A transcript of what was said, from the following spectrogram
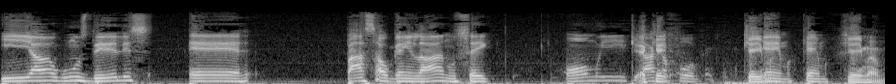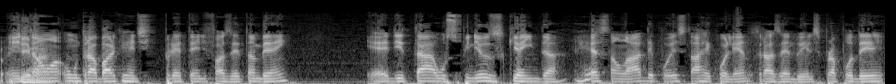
E alguns deles é, passa alguém lá, não sei como e que, taca que, fogo. Queima. Queima, queima. Queima. Então, um trabalho que a gente pretende fazer também é de estar tá, os pneus que ainda restam lá, depois estar recolhendo, trazendo eles para poder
